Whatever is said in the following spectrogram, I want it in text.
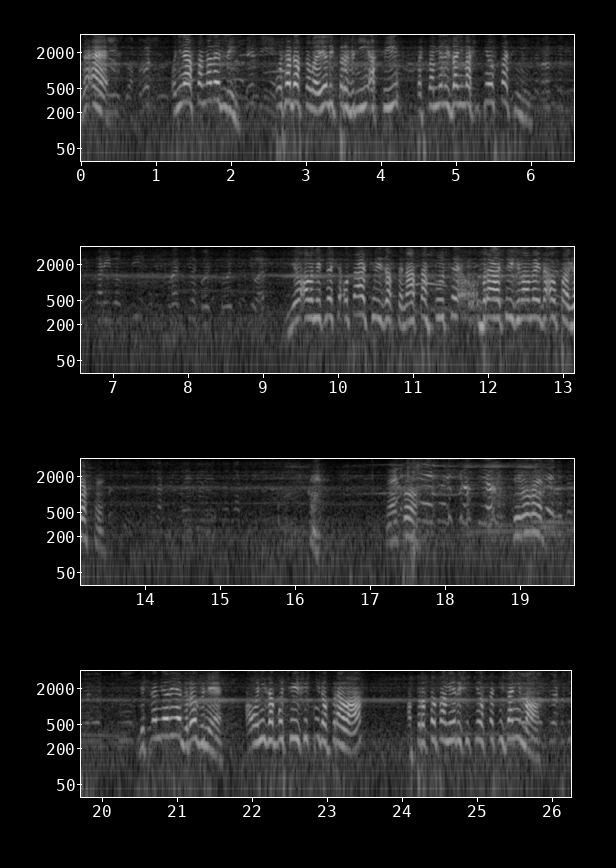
Ne, A proč? oni nás tam navedli. Pořadatelé jeli první asi, tak tam měli za nimi všichni ostatní. Jo, ale my jsme se otáčeli zase, nás tam v půlce obrátili, že máme jít naopak zase. Jako, ty vole, my jsme měli jet rovně a oni zabočili všichni doprava a proto tam jeli všichni ostatní za nima. Jakože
